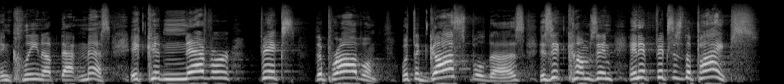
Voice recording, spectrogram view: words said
and clean up that mess. It could never fix the problem. What the gospel does is it comes in and it fixes the pipes.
